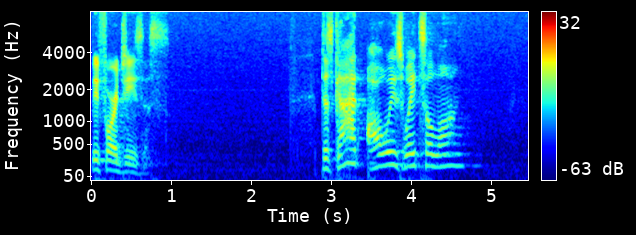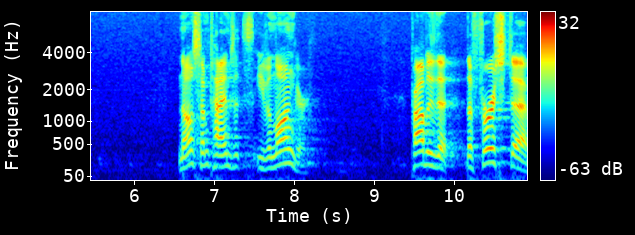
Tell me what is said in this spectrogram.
before Jesus. Does God always wait so long? No, sometimes it's even longer. Probably the, the first uh,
